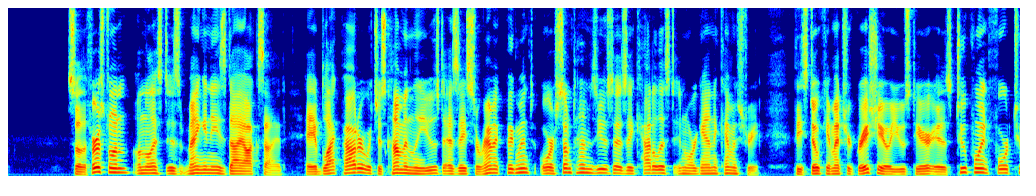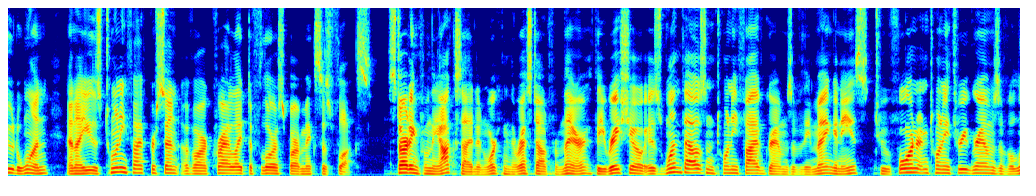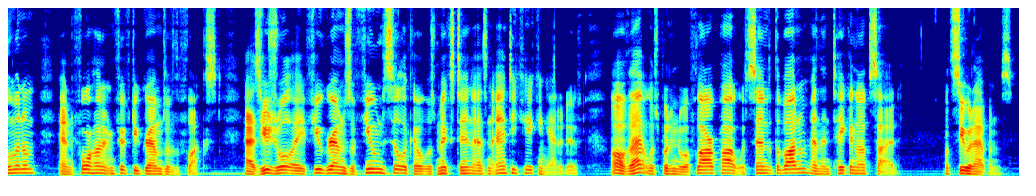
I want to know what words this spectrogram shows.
So the first one on the list is manganese dioxide, a black powder which is commonly used as a ceramic pigment or sometimes used as a catalyst in organic chemistry. The stoichiometric ratio used here is 2.42 to 1, and I used 25% of our cryolite to fluorspar mix as flux. Starting from the oxide and working the rest out from there, the ratio is 1025 grams of the manganese to 423 grams of aluminum and 450 grams of the flux. As usual, a few grams of fumed silica was mixed in as an anti-caking additive. All of that was put into a flower pot with sand at the bottom and then taken outside. Let's see what happens.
